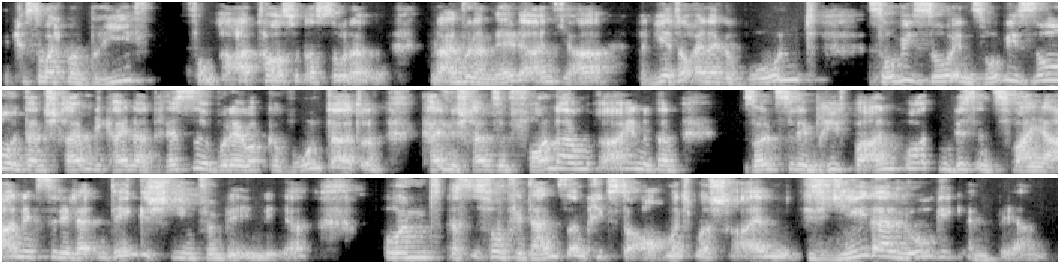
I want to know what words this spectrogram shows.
da kriegst du manchmal einen Brief vom Rathaus oder so, oder ein Einwohner melde an, ja, dir hat auch einer gewohnt, sowieso in sowieso, und dann schreiben die keine Adresse, wo der überhaupt gewohnt hat, und keine schreiben so einen Vornamen rein, und dann sollst du den Brief beantworten, bis in zwei Jahren denkst du, die hätten den geschrieben für BND, Und das ist vom Finanzamt, kriegst du auch manchmal Schreiben, die jeder Logik entbehren.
